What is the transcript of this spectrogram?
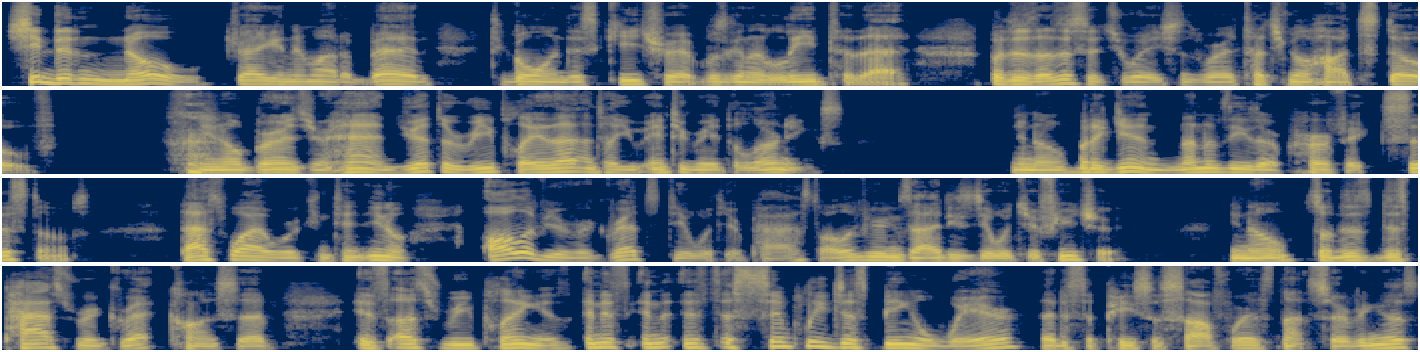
She didn't know dragging him out of bed to go on this ski trip was going to lead to that. But there's other situations where touching a hot stove, you know, burns your hand. You have to replay that until you integrate the learnings, you know. But again, none of these are perfect systems. That's why we're continuing, you know, all of your regrets deal with your past, all of your anxieties deal with your future you know so this this past regret concept is us replaying it and it's and it's just simply just being aware that it's a piece of software that's not serving us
